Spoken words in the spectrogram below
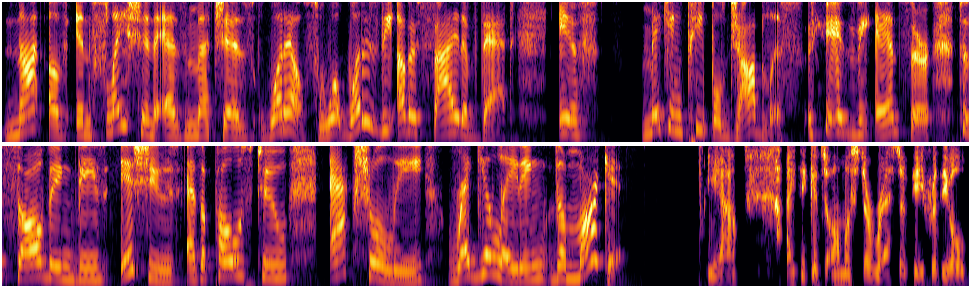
not of inflation as much as what else? What what is the other side of that? If making people jobless is the answer to solving these issues as opposed to actually regulating the market. Yeah, I think it's almost a recipe for the old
